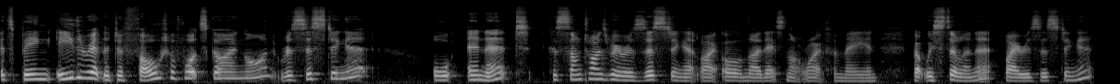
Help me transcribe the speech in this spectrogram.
it's being either at the default of what's going on, resisting it, or in it because sometimes we're resisting it like oh no that's not right for me and but we're still in it by resisting it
